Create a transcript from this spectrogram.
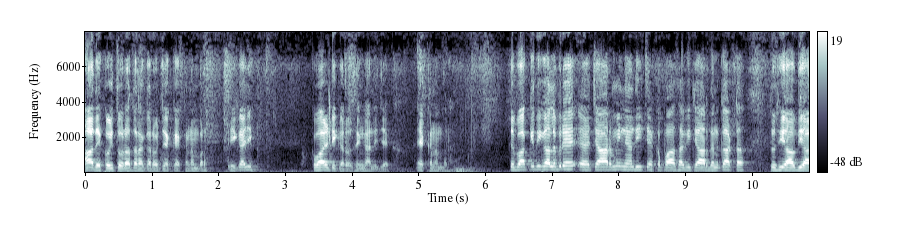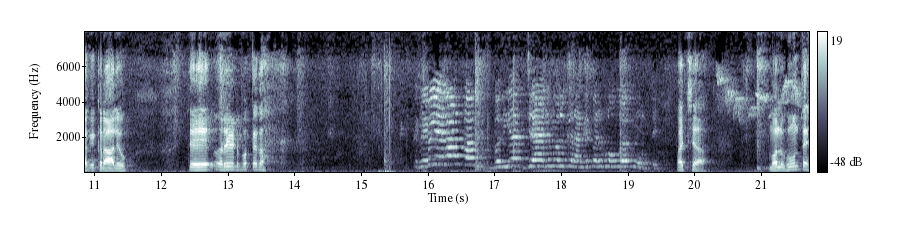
ਆ ਦੇਖੋ ਜੀ ਤੋਰਾ ਤਰਾ ਕਰੋ ਚੈੱਕ ਇੱਕ ਨੰਬਰ। ਠੀਕ ਆ ਜੀ? ਕੁਆਲਿਟੀ ਕਰੋ ਸਿੰਘਾਂ ਦੀ ਚੈੱਕ ਇੱਕ ਨੰਬਰ। ਤੇ ਬਾਕੀ ਦੀ ਗੱਲ ਵੀਰੇ 4 ਮਹੀਨਿਆਂ ਦੀ ਚੈੱਕ ਪਾਸ ਆ ਗਈ 4 ਦਿਨ ਘੱਟ। ਤੁਸੀਂ ਆਪਦੀ ਆ ਕੇ ਕਰਾ ਲਿਓ। ਤੇ ਰੇਟ ਪੁੱਤੇ ਦਾ? ਤੇ। ਅੱਛਾ। ਮੁੱਲ ਫੋਨ ਤੇ?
